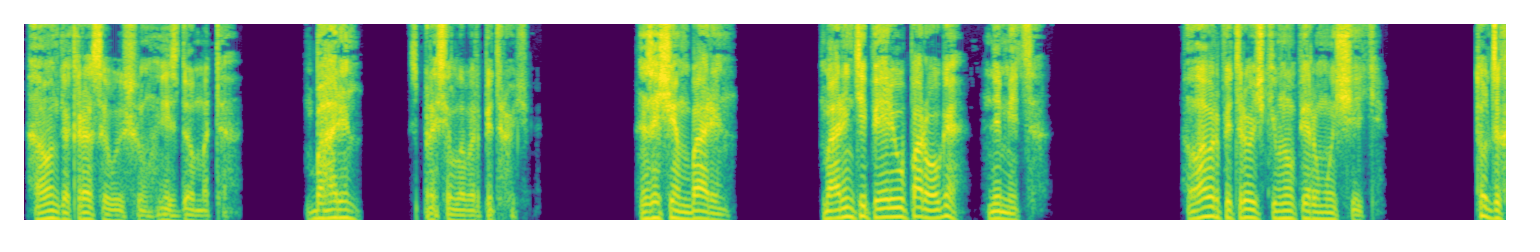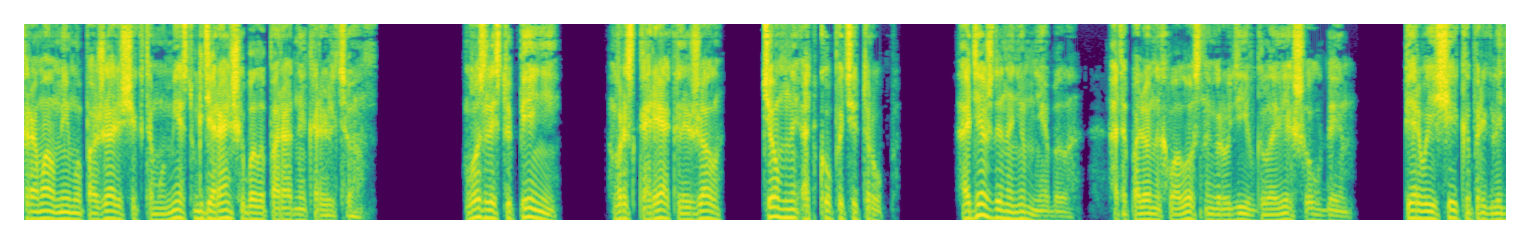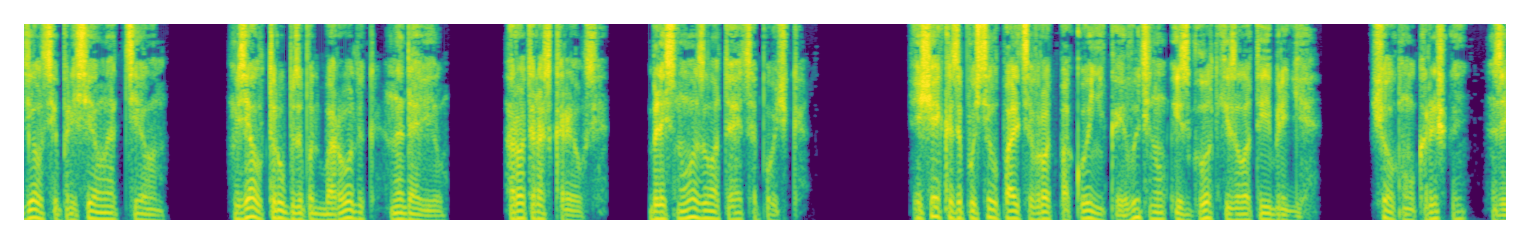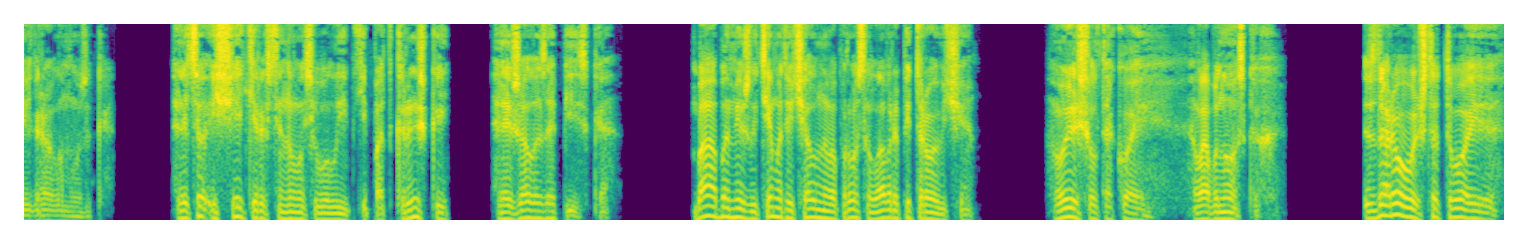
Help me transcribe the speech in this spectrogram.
А он как раз и вышел из дома-то. «Барин?» — спросил Лавр Петрович. «Зачем барин? Барин теперь у порога дымится». Лавр Петрович кивнул первому ищейке. Тот захромал мимо пожарища к тому месту, где раньше было парадное крыльцо. Возле ступеней в раскоряк лежал темный от копоти труп. Одежды на нем не было. От опаленных волос на груди и в голове шел дым. Первый ищейка пригляделся, присел над телом. Взял труп за подбородок, надавил. Рот раскрылся. Блеснула золотая цепочка. Ищейка запустил пальцы в рот покойника и вытянул из глотки золотые бреги. Щелкнул крышкой, Заиграла музыка. Лицо ищейки растянулось в улыбке. Под крышкой лежала записка. Баба, между тем, отвечала на вопросы Лавра Петровича. «Вышел такой в обносках. Здоровый, что твой...»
